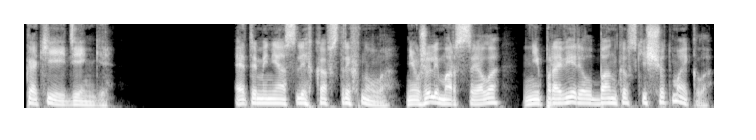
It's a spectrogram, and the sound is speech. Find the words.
Какие деньги? Это меня слегка встряхнуло. Неужели Марсело не проверил банковский счет Майкла?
